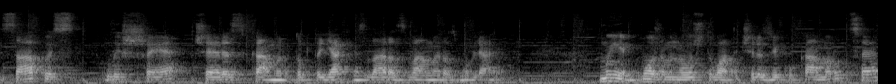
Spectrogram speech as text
запис лише через камеру, тобто як я зараз з вами розмовляю. Ми можемо налаштувати, через яку камеру це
